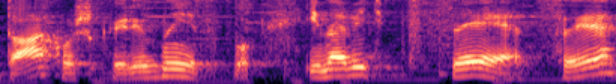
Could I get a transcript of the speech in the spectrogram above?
також керівництво. І навіть все це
